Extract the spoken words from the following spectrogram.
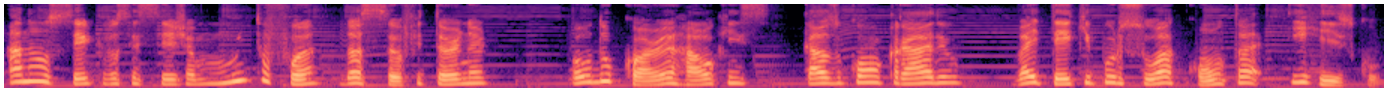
a não ser que você seja muito fã da Sophie Turner ou do Corey Hawkins. Caso contrário, vai ter que ir por sua conta e risco.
